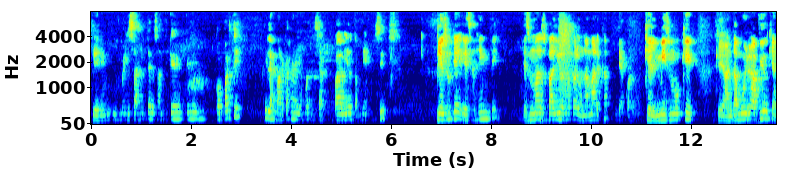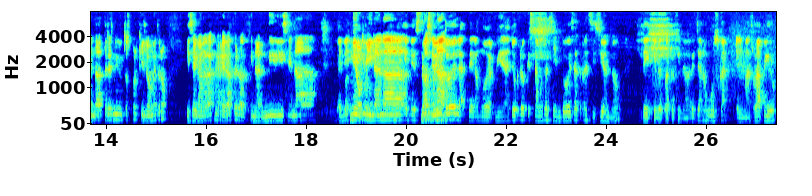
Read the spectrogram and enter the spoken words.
tienen un mensaje interesante que, que compartir y las marcas ven ahí un potencial. Válido también, ¿sí? Pienso que esa gente es más valiosa para una marca De acuerdo. que el mismo que, que anda muy rápido, que anda a 3 minutos por kilómetro y se gana la carrera, pero al final ni dice nada, En- ni opina nada, En, en este no hace momento nada. De, la, de la modernidad, yo creo que estamos haciendo esa transición, ¿no? De que los patrocinadores ya no buscan el más rápido,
